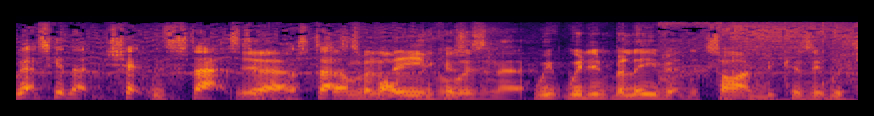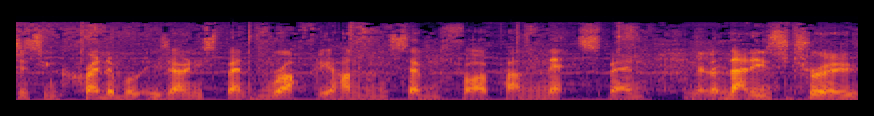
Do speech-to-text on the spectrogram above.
We had to get that checked with stats. Yeah, it's unbelievable, isn't it? We, we didn't believe it at the time because it was just incredible. He's only spent roughly 175 pound net spend, but that is true.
